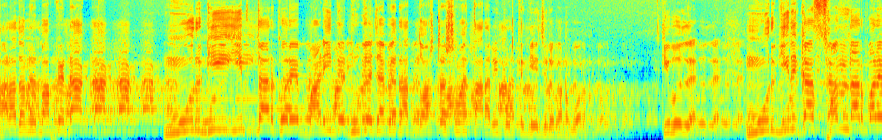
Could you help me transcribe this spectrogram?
হারাধনের বাপকে ডাক। মুরগি ইফতার করে বাড়িতে ঢুকে যাবে রাত দশটার সময়, তারাবি পড়তে গিয়েছিল কেন বল? কি বুঝলেন? মুরগির কাজ সন্ধ্যার পরে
